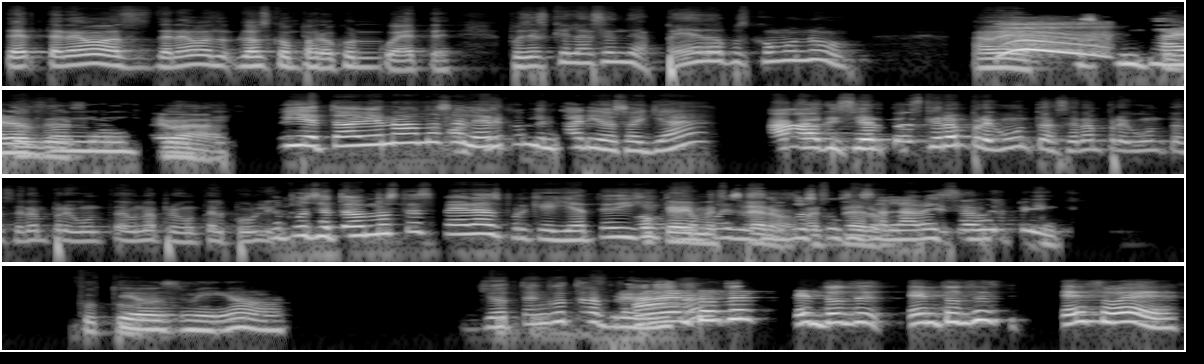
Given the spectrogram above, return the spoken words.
Te- tenemos, tenemos, los comparó con un cohete. Pues es que la hacen de a pedo, pues cómo no. A ver. Pues comparó entonces, con un juguete. Oye, todavía no vamos a ¿Por leer qué? comentarios, ¿o ya? Ah, sí, cierto. Es que eran preguntas, eran preguntas, eran preguntas, una pregunta del público. No, pues de todos modos te esperas, porque ya te dije ok, que no me puedes espero, hacer me dos cosas a la vez. Isabel Pink. Dios mío. Yo tengo otra pregunta. Ah, entonces, entonces, entonces, eso es.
